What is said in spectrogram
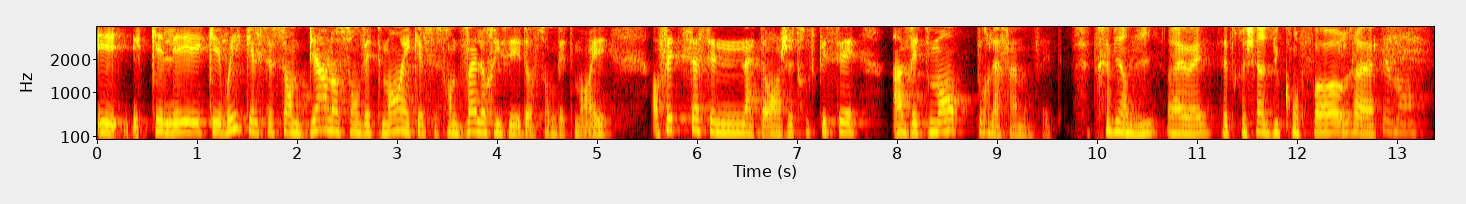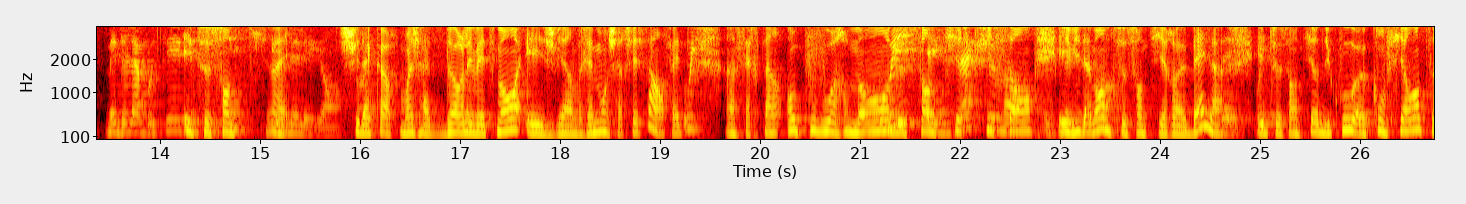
et, et qu'elle est, qu'elle, oui, qu'elle se sente bien dans son vêtement et qu'elle se sente valorisée dans son vêtement. Et en fait, ça, c'est Nathan. Je trouve que c'est un vêtement pour la femme, en fait. C'est très bien Ouais. dit. Ouais, ouais. Cette recherche du confort, euh, Exactement. mais de la beauté et de se sentir ouais. Je suis d'accord. Moi, j'adore les vêtements et je viens vraiment chercher ça en fait, un certain empouvoirment, de se sentir puissant, et évidemment de se sentir euh, belle, et de se sentir du coup euh, confiante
